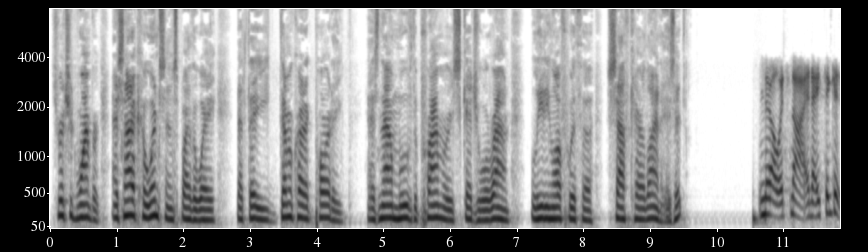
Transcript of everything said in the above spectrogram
it's Richard Weinberg, and it's not a coincidence, by the way, that the Democratic Party has now moved the primary schedule around, leading off with uh, South Carolina. Is it? No, it's not. And I think it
